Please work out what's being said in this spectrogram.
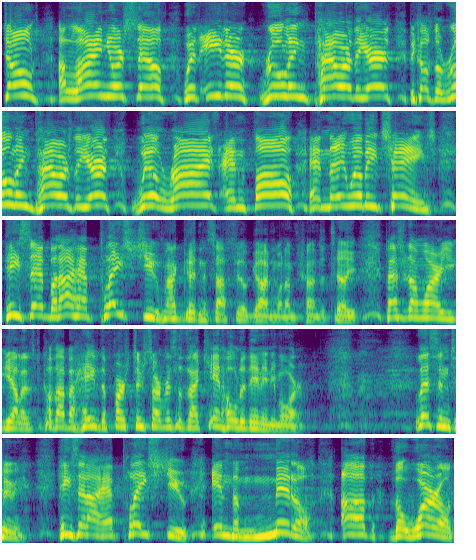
Don't align yourself with either ruling power of the earth because the ruling powers of the earth will rise and fall and they will be changed. He said, but I have placed you. My goodness, I feel God in what I'm trying to tell you. Pastor Don, why are you yelling? It's because I behaved the first two services and I can't hold it in anymore. Listen to me. He said, I have placed you in the middle of the world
